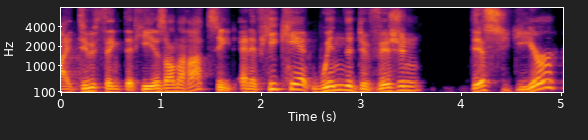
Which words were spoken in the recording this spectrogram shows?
I do think that he is on the hot seat. And if he can't win the division this year,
